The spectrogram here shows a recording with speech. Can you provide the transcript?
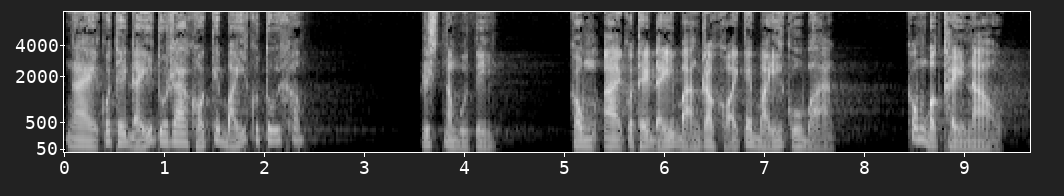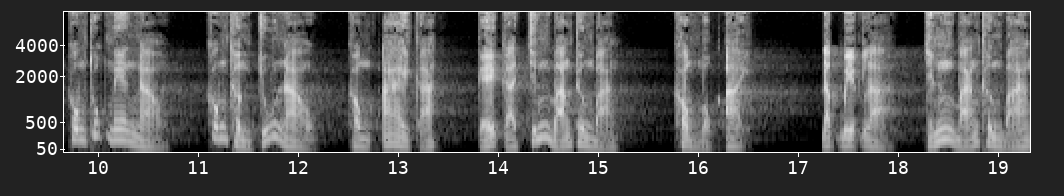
Ngài có thể đẩy tôi ra khỏi cái bẫy của tôi không? Krishnamurti, không ai có thể đẩy bạn ra khỏi cái bẫy của bạn. Không bậc thầy nào, không thuốc men nào, không thần chú nào, không ai cả, kể cả chính bản thân bạn, không một ai. Đặc biệt là chính bản thân bạn.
